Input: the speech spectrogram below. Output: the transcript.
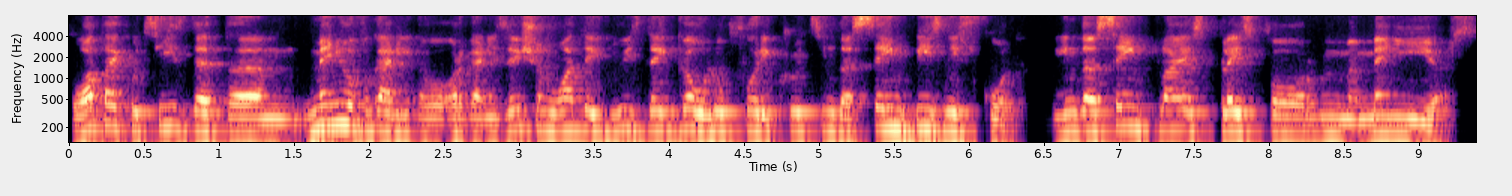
what I could see is that um, many of organizations, what they do is they go look for recruits in the same business school in the same place, place for many years.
